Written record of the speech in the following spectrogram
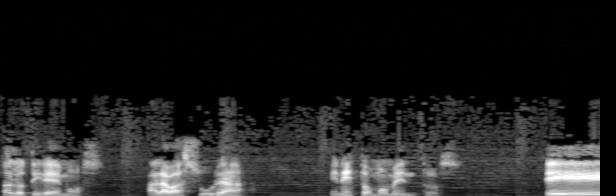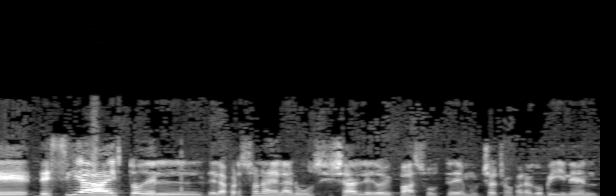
No lo tiremos a la basura en estos momentos. Eh, decía esto del, de la persona del anuncio, y ya le doy paso a ustedes muchachos para que opinen.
